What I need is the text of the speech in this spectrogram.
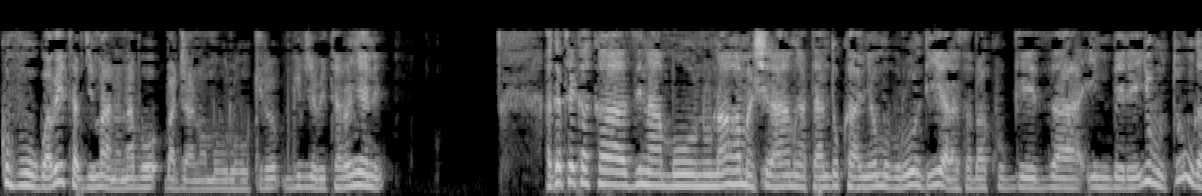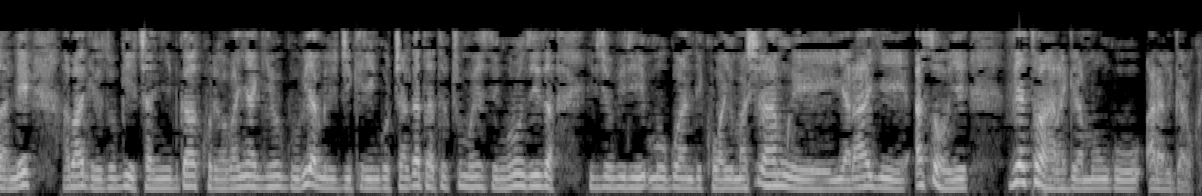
kuvugwa bitavye Imana nabo bajanwa mu buruhukiro bw'ivyo bitaro nyene. Agateka kazina muntu naho amashirahamwe atandukanye yo mu Burundi arasaba kugeza imbere y'ubutungane abagiriza ubwicanyi bwakorewe abanyagihugu biyamirije ikiringo ca gatatu c'umuhisi inkuru nziza. Ivyo biri mu rwandiko ayo mashirahamwe yaraye asohoye. Viato haragira mungu arabigaruka.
